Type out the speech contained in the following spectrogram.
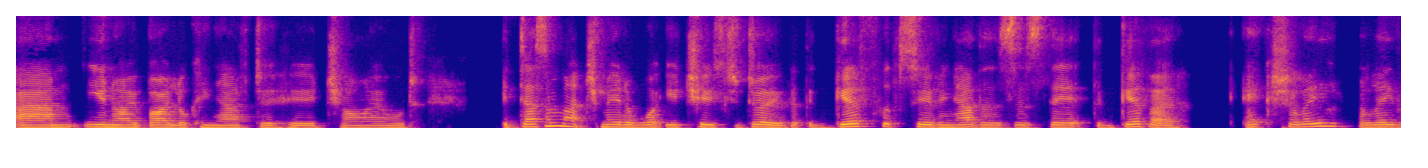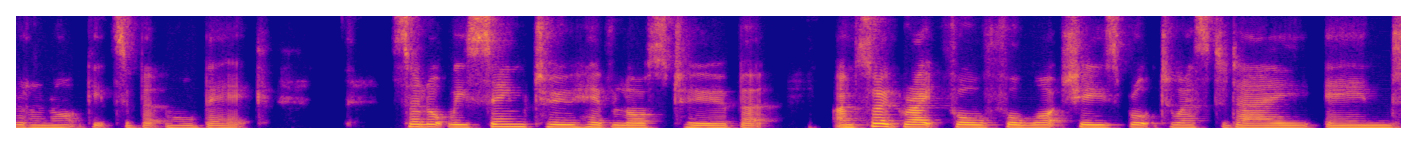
um, you know, by looking after her child. It doesn't much matter what you choose to do, but the gift with serving others is that the giver actually, believe it or not, gets a bit more back. So, look, we seem to have lost her, but I'm so grateful for what she's brought to us today. And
